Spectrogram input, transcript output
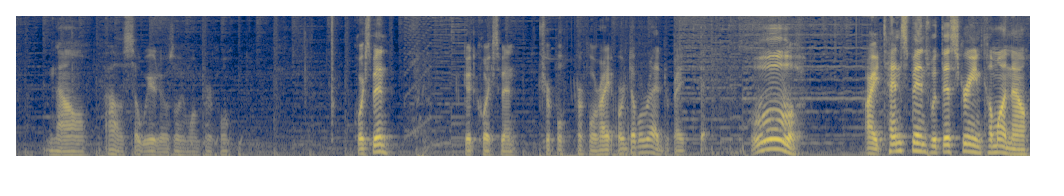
no. Oh, it was so weird. It was only one purple. Quick spin. Good quick spin. Triple purple right or double red right there. Ooh. Alright, 10 spins with this screen. Come on now.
